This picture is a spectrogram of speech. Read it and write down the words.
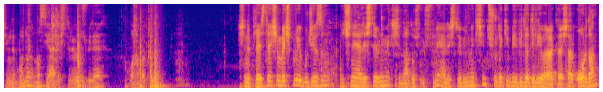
Şimdi bunu nasıl yerleştiriyoruz? Bir de ona bakalım. Şimdi PlayStation 5 Pro'yu bu cihazın içine yerleştirebilmek için, daha doğrusu üstüne yerleştirebilmek için şuradaki bir vida deliği var arkadaşlar. Oradan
